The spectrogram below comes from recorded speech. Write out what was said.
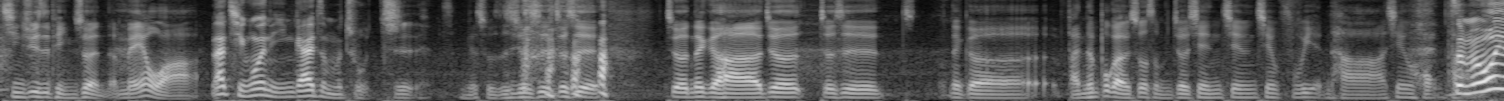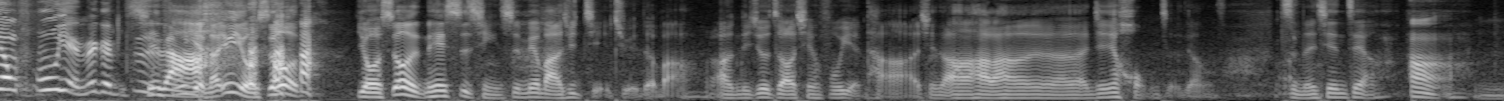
情绪是平顺的？没有啊。那请问你应该怎么处置？怎么处置？就是就是就那个、啊、就就是那个，反正不管说什么，就先先先敷衍他，先哄他。怎么会用敷衍那个字啊？敷衍他，因为有时候有时候那些事情是没有办法去解决的吧？啊，你就只要先敷衍他，先啊好了，你先哄着这样子。只能先这样。嗯嗯，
